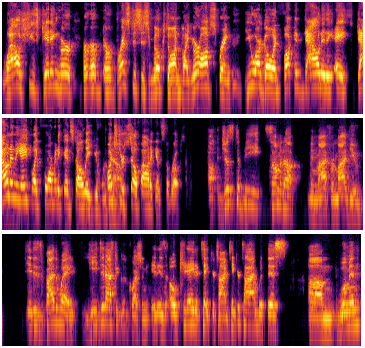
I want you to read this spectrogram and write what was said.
while she's getting her her, her, her breastises milked on by your offspring, you are going fucking down in the eighth. Down in the eighth like Foreman against Ali. You've punched yourself out against the ropes. uh, just to be sum it up in my from my view it is by the way he did ask a good question it is okay to take your time take your time with this um, woman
